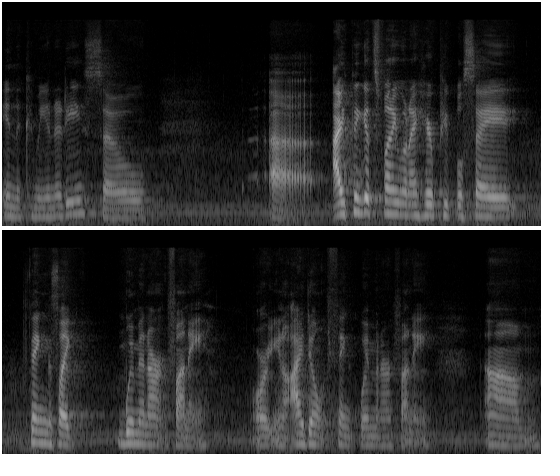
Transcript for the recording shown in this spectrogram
in the community. So uh, i think it's funny when i hear people say things like women aren't funny or you know i don't think women are funny. Um,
